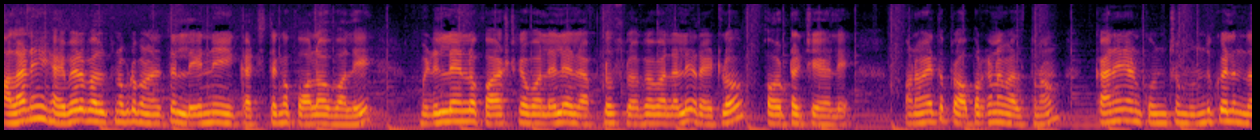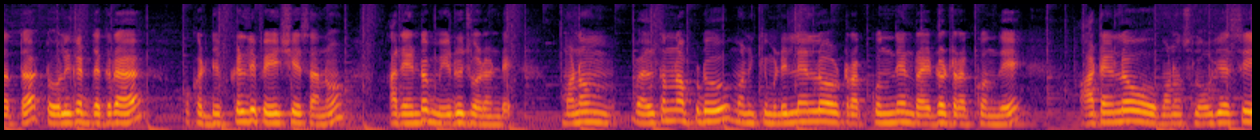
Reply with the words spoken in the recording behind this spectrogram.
అలానే ఈ హైవేలో వెళ్తున్నప్పుడు మనం అయితే లేన్ని ఖచ్చితంగా ఫాలో అవ్వాలి. మిడిల్ లైన్లో ఫాస్ట్గా వెళ్ళాలి లెఫ్ట్లో స్లోగా వెళ్ళాలి రైట్లో ఓవర్టేక్ చేయాలి. మనమైతే ప్రాపర్గానే వెళ్తున్నాం. కానీ నేను కొంచెం ముందుకు వెళ్ళిన తర్వాత టోల్గేట్ దగ్గర ఒక డిఫికల్టీ ఫేస్ చేశాను. అదేంటో మీరు చూడండి. మనం వెళ్తున్నప్పుడు మనకి మిడిల్ లైన్లో ట్రక్ ఉంది అండ్ రైట్లో ట్రక్ ఉంది. ఆ టైంలో మనం స్లో చేసి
